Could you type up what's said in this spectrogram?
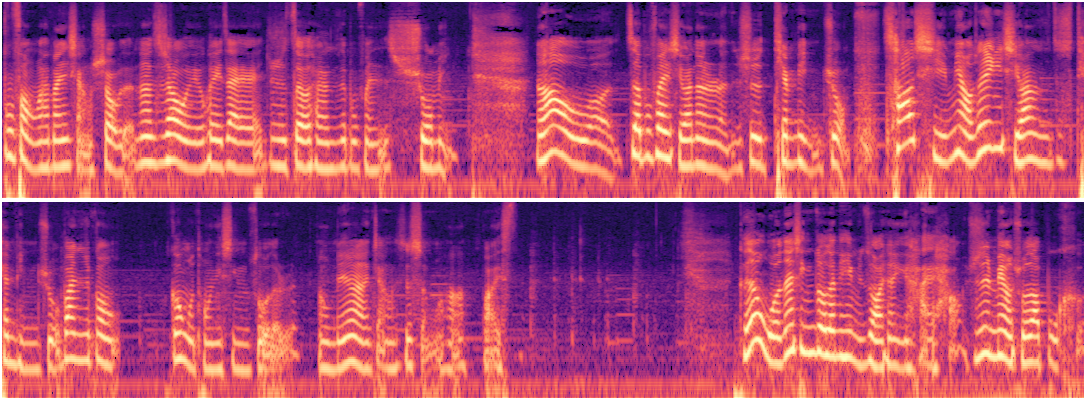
部分我还蛮享受的。那之后我也会在就是择偶条件这部分说明。然后我这部分喜欢的人是天秤座，超奇妙。最近喜欢的就是天秤座，不然就跟我。跟我同一星座的人，我没办法讲的是什么哈，不好意思。可是我那星座跟天秤座好像也还好，就是没有说到不合。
